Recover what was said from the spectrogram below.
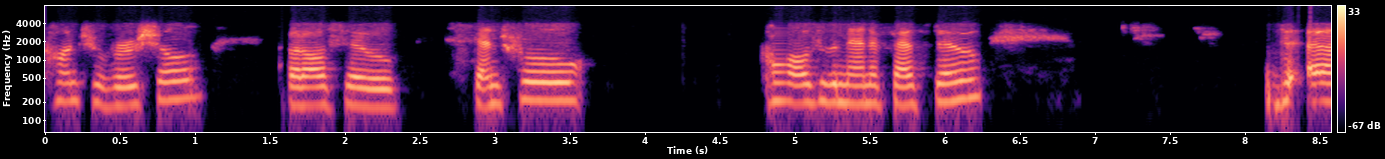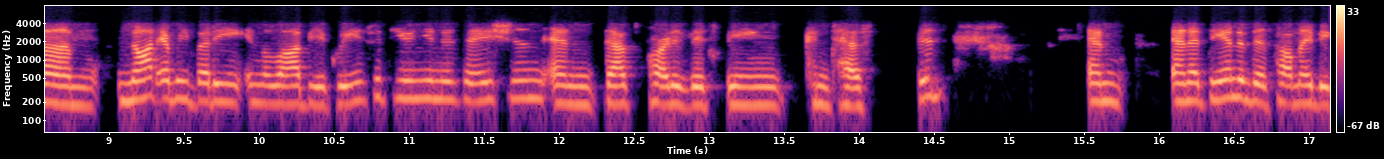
controversial, but also central calls of the manifesto. The, um, not everybody in the lobby agrees with unionization, and that's part of it's being contested. And and at the end of this, I'll maybe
